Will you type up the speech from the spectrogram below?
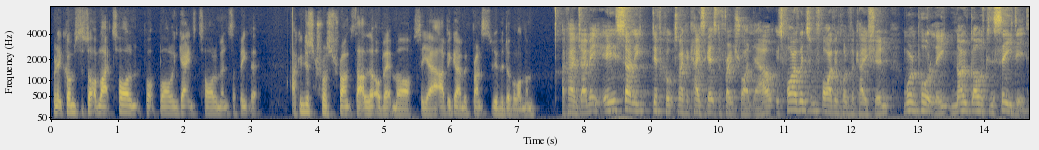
when it comes to sort of like tournament football and getting to tournaments, I think that I can just trust France that a little bit more. So yeah, I'd be going with France to do the double on them. Okay, Jamie, it is certainly difficult to make a case against the French right now. It's five wins from five in qualification. More importantly, no goals conceded.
